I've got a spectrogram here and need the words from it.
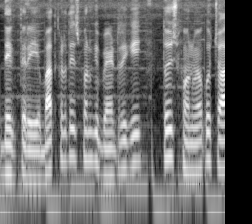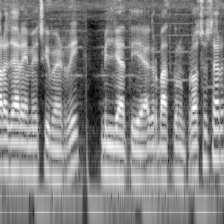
देखते रहिए। बात करते हैं इस फ़ोन की बैटरी की तो इस फ़ोन में आपको चार हज़ार एम की बैटरी मिल जाती है। अगर बात करूँ प्रोसेसर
